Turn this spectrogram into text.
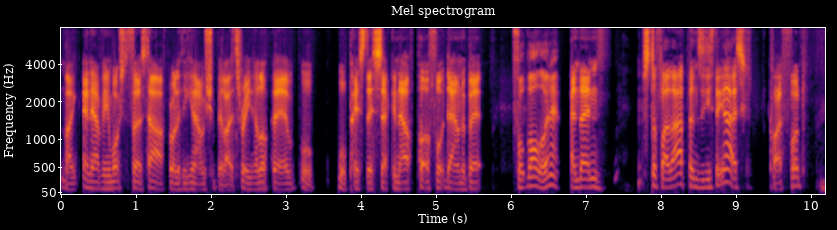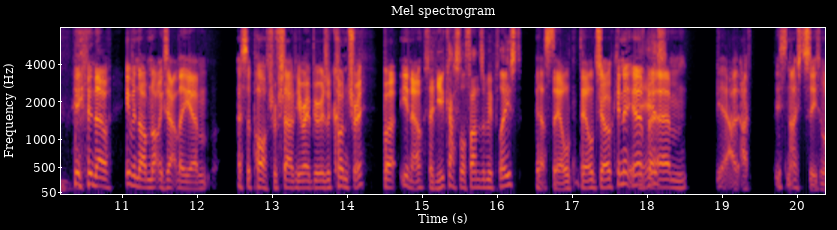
like, and having watched the first half, probably thinking, oh, we should be like three 0 up here. We'll we'll piss this second half, put a foot down a bit, Football, though, isn't it? and then stuff like that happens, and you think, ah, it's quite fun. even though, even though I'm not exactly um, a supporter of Saudi Arabia as a country, but you know, So Newcastle fans will be pleased. that's the old the old joke in it. Yeah, It but is. um, yeah, I, I, it's nice to see some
